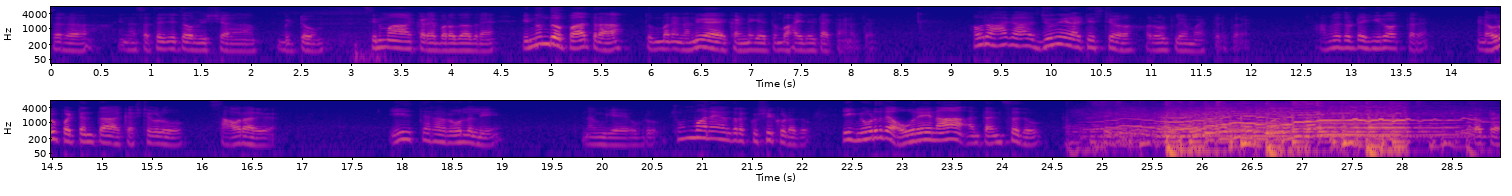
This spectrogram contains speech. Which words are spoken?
ಸರ್ ಇನ್ನು ಸತ್ಯಜಿತ್ ಅವ್ರ ವಿಷಯ ಬಿಟ್ಟು ಸಿನಿಮಾ ಕಡೆ ಬರೋದಾದರೆ ಇನ್ನೊಂದು ಪಾತ್ರ ತುಂಬಾ ನನಗೆ ಕಣ್ಣಿಗೆ ತುಂಬ ಹೈಲೈಟ್ ಆಗಿ ಕಾಣುತ್ತೆ. ಅವರು ಆಗ ಜೂನಿಯರ್ ಆರ್ಟಿಸ್ಟ್ ರೋಲ್ ಪ್ಲೇ ಮಾಡ್ತಿರ್ತಾರೆ. ಆಮೇಲೆ ದೊಡ್ಡ ಹೀರೋ ಆಗ್ತಾರೆ. ಆ್ಯಂಡ್ ಅವರು ಪಟ್ಟಂಥ ಕಷ್ಟಗಳು ಸಾವಿರಾರು ಇವೆ. ಈ ಥರ ರೋಲಲ್ಲಿ ನಮಗೆ ಒಬ್ರು ತುಂಬಾನೇ ಒಂಥರ ಖುಷಿ ಕೊಡೋದು. ಈಗ ನೋಡಿದ್ರೆ ಅವರೇನಾ ಅಂತ ಅನ್ಸೋದು ಡಾಕ್ಟ್ರೆ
